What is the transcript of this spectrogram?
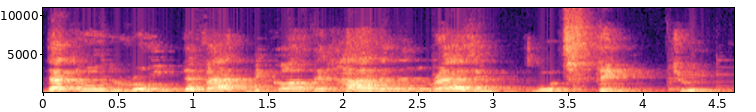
That would ruin the vat because the hardened resin would stick to it.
